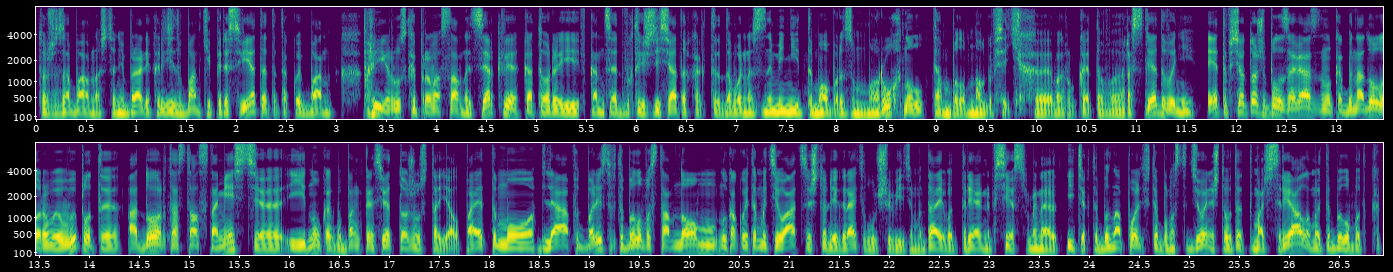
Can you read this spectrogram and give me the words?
тоже забавно, что они брали кредит в банке Пересвет, это такой банк при Русской Православной Церкви, который в конце 2010-х как-то довольно знаменитым образом рухнул. Там было много всяких э, вокруг этого расследований. Это все тоже было завязано, ну, как бы на долларовые выплаты, а доллар-то остался на месте, и, ну, как бы банк Пересвет тоже устоял. Поэтому для футболистов это было в основном, ну, какой-то мотивацией, что ли, играть лучше, видимо, да, и вот реально все вспоминают, и те, кто был на поле, кто был на стадионе, что вот этот матч с Реалом, это было вот как,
